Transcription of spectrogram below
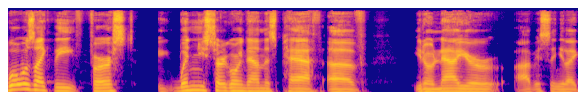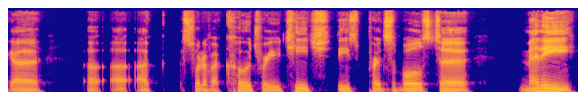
What was like the first when you started going down this path of you know now you're obviously like a a, a, a sort of a coach where you teach these principles to many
